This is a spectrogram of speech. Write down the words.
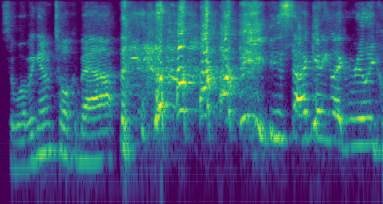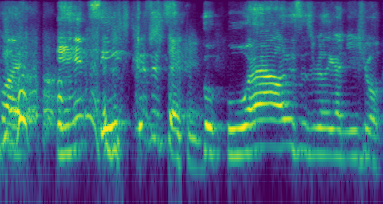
so what are we going to talk about? you start getting like really quiet, antsy because it's wow, this is really unusual.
